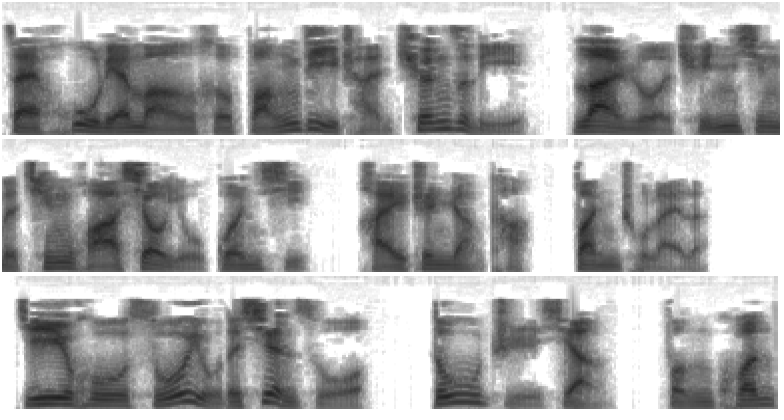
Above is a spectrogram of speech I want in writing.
在互联网和房地产圈子里烂若群星的清华校友关系，还真让他翻出来了。几乎所有的线索都指向冯宽。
